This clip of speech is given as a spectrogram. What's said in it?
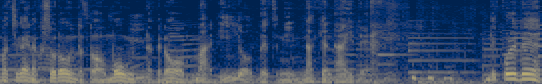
間違いなく揃うんだとは思うんだけど、まあいいよ。別になきゃないで。でこれで、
